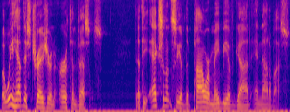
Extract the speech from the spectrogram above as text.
But we have this treasure in earthen vessels, that the excellency of the power may be of God and not of us.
